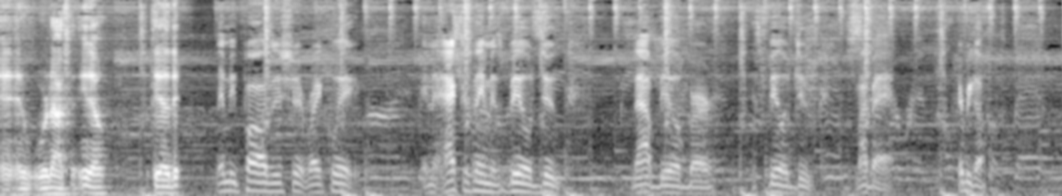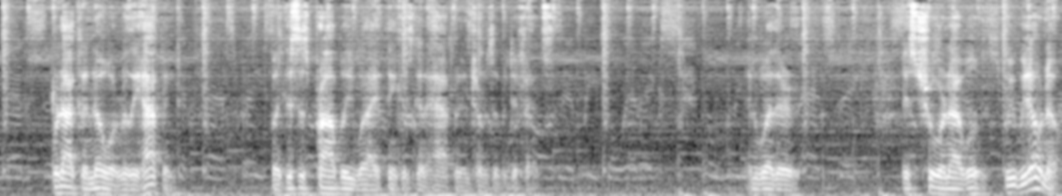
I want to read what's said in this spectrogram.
And, and we're not, you know, the other day, Let me pause this shit right quick. And the actor's name is Bill Duke, not Bill Burr. It's Bill Duke. My bad. Here we go. we're not going to know what really happened. But this is probably what I think is going to happen in terms of a defense. And whether it's true or not, we'll, we, we don't know.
